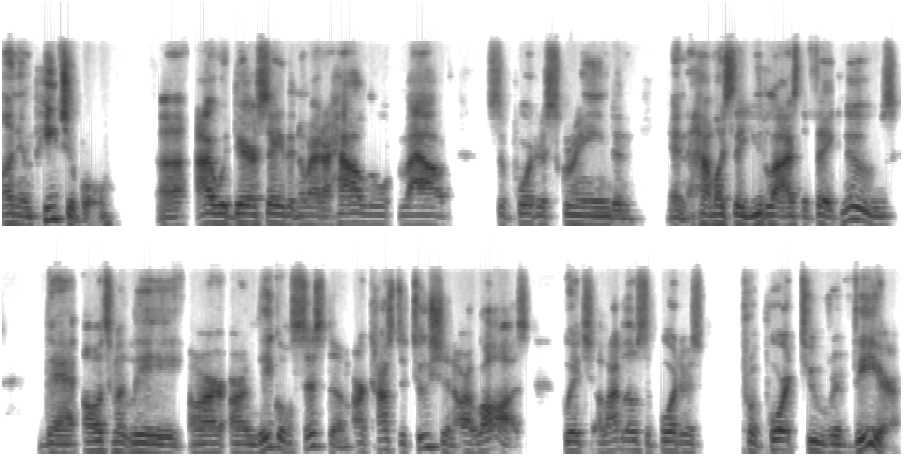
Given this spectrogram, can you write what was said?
unimpeachable, uh, I would dare say that no matter how loud supporters screamed and and how much they utilized the fake news, that ultimately our, our legal system, our constitution, our laws, which a lot of those supporters purport to revere,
